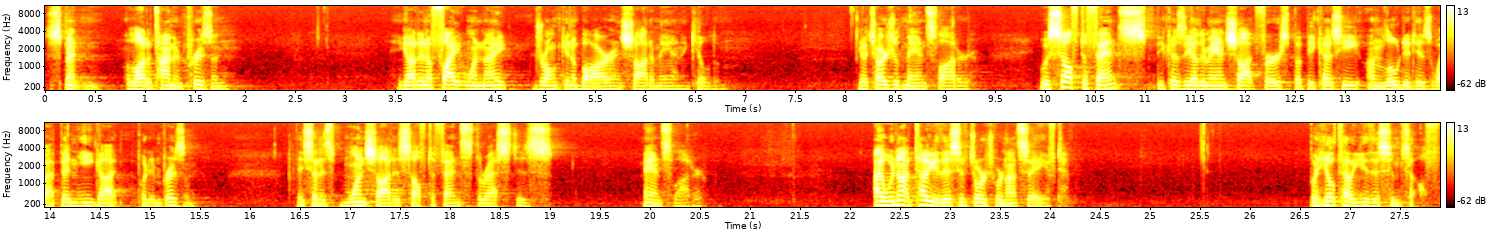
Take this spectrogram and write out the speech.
spent a lot of time in prison. He got in a fight one night, drunk in a bar, and shot a man and killed him. He got charged with manslaughter. Was self defense because the other man shot first, but because he unloaded his weapon, he got put in prison. They said it's one shot is self defense, the rest is manslaughter. I would not tell you this if George were not saved. But he'll tell you this himself.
